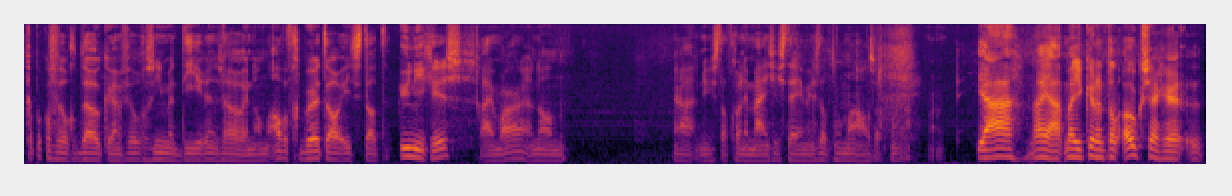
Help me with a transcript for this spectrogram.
Ik heb ook al veel gedoken en veel gezien met dieren en zo. En dan altijd gebeurt er al iets dat uniek is, schijnbaar. En dan... Ja, nu is dat gewoon in mijn systeem, is dat normaal, zeg maar. ja, nou ja, maar je kunt het dan ook zeggen,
